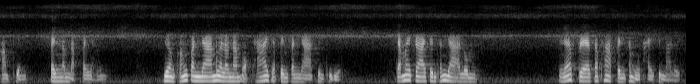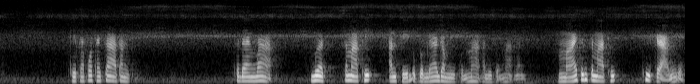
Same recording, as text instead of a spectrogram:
ความเพียรเป็นลำดับไปอย่างนี้ เรื่องของปัญญาเมื่อเรานำออกใช้จะเป็นปัญญาขึ้นทีเดียว จะไม่กลายเป็นสัญญาอารมณ์ แล้วแปลสภาพเป็นสมุทัยขึ้นมาเลย ที่พระพุทธเจ้าท่าน แสดงว่าเมื่อสมาธิอันศีลอบรมแล้วย่อมมีผลมากอันนี้สงมากนั้น หมายถึงสมาธิที่กล่าวนี้เอง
